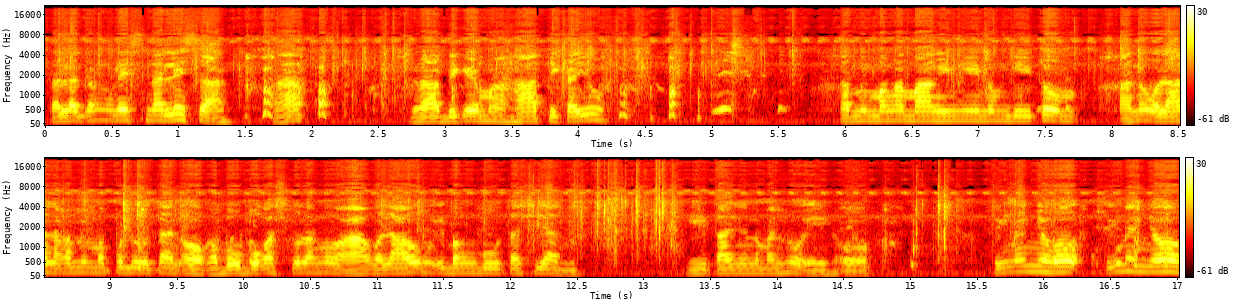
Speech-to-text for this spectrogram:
Talagang less na less ah. Ha? Grabe kayo mga happy kayo. Kami mga manginginom dito, ano, wala na kami mapulutan. Oh, kabubukas ko lang ho, ah. Wala akong ibang butas yan. Kita nyo naman ho eh. Oh. Tingnan nyo ho. Tingnan nyo.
